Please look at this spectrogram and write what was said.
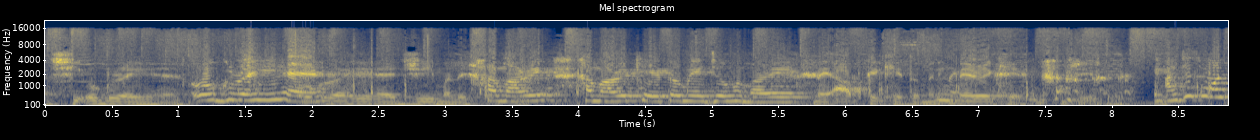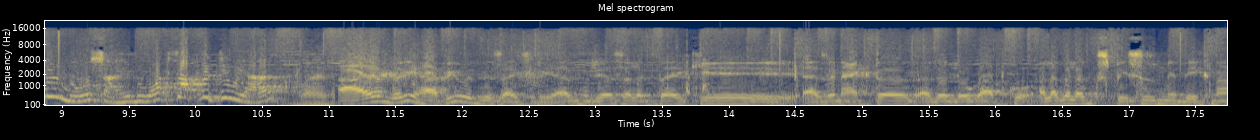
अच्छी उग रही है। उग रही है। उग रही है जी मलिश्का हमारे हमारे खेतों में जो हमारे नहीं आपके खेतों में नहीं मेरे खेत में जी। I just want to know Shahid what's up with you यार? I am very happy with this actually यार। मुझे ऐसा लगता है कि एज एन एक्टर अगर लोग आपको अलग अलग स्पेसेस में देखना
